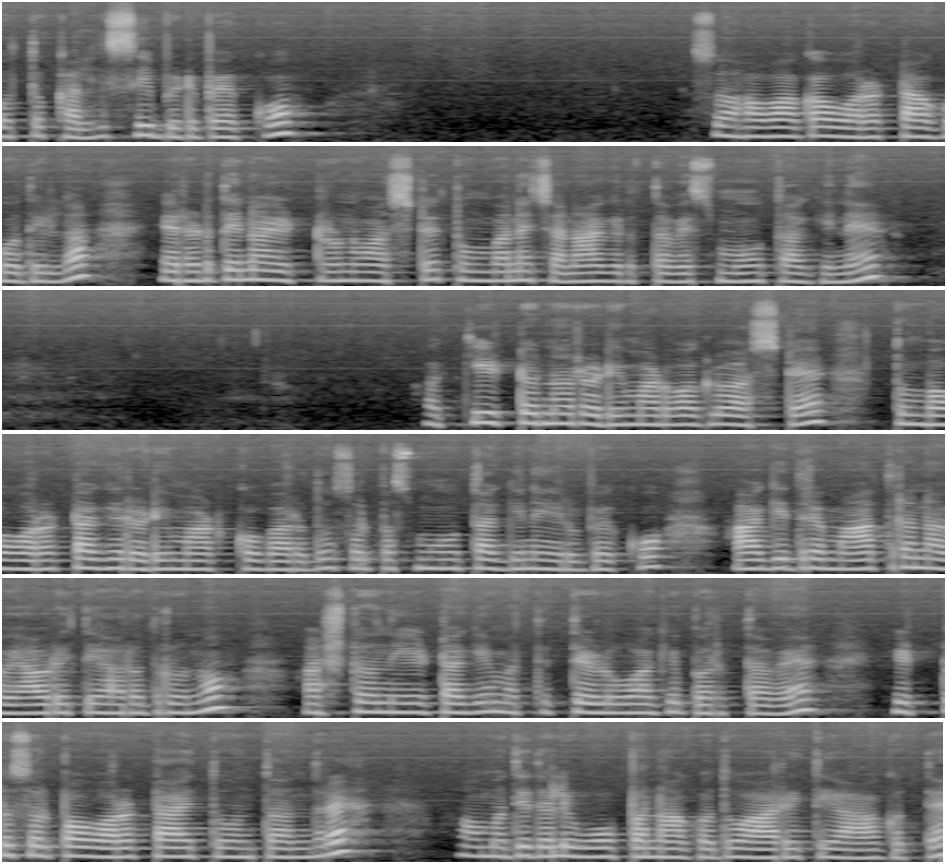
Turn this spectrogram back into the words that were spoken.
ಹೊತ್ತು ಕಲಸಿ ಬಿಡಬೇಕು. ಸೊ ಆವಾಗ ಹೊರಟಾಗೋದಿಲ್ಲ. ಎರಡು ದಿನ ಇಟ್ಟರು ಅಷ್ಟೇ ತುಂಬಾ ಚೆನ್ನಾಗಿರ್ತವೆ ಸ್ಮೂತಾಗಿಯೇ ಅಕ್ಕಿ ಹಿಟ್ಟನ್ನು ರೆಡಿ ಮಾಡುವಾಗಲೂ ಅಷ್ಟೇ ತುಂಬ ಒರಟಾಗಿ ರೆಡಿ ಮಾಡ್ಕೋಬಾರ್ದು, ಸ್ವಲ್ಪ ಸ್ಮೂತಾಗಿಯೇ ಇರಬೇಕು. ಹಾಗಿದ್ರೆ ಮಾತ್ರ ನಾವು ಯಾವ ರೀತಿ ಹರಿದ್ರೂ ಅಷ್ಟು ನೀಟಾಗಿ ಮತ್ತು ತೆಳುವಾಗಿ ಬರ್ತವೆ. ಹಿಟ್ಟು ಸ್ವಲ್ಪ ಒರಟಾಯಿತು ಅಂತಂದರೆ ಮಧ್ಯದಲ್ಲಿ ಓಪನ್ ಆಗೋದು ಆ ರೀತಿ ಆಗುತ್ತೆ.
